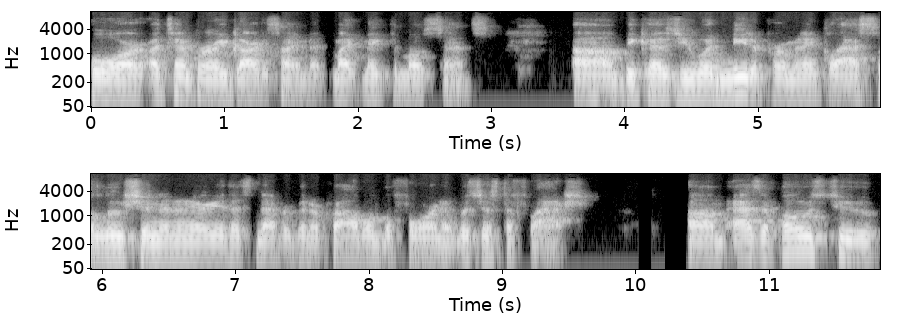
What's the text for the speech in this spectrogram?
or a temporary guard assignment might make the most sense um, because you wouldn't need a permanent glass solution in an area that's never been a problem before and it was just a flash. Um, as opposed to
